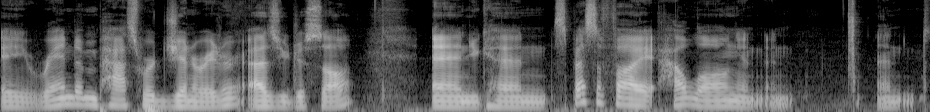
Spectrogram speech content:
a random password generator, as you just saw, and you can specify how long and and, and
